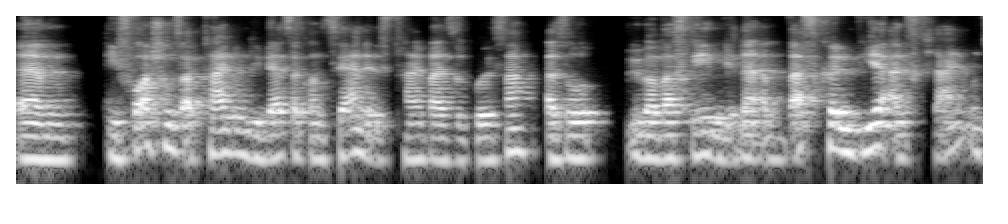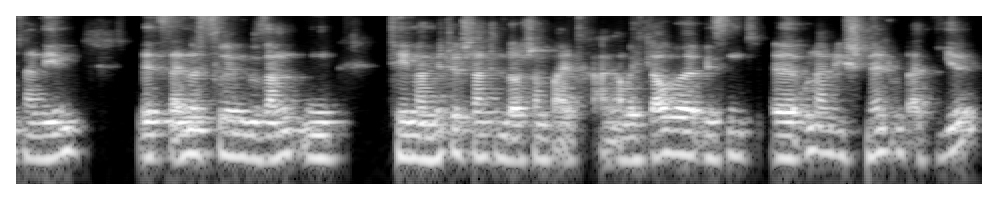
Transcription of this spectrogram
Ähm, die Forschungsabteilung diverser Konzerne ist teilweise größer. Also über was reden wir? Was können wir als Kleinunternehmen letzten Endes zu dem gesamten Thema Mittelstand in Deutschland beitragen? Aber ich glaube, wir sind äh, unheimlich schnell und agil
